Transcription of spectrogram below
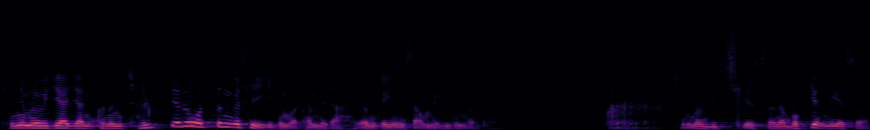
주님을 의지하지 않고는 절대로 어떤 것을 이기지 못합니다. 영적인 싸움을 이기지 못해요. 하, 정말 미치겠어. 나 못 견디겠어.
